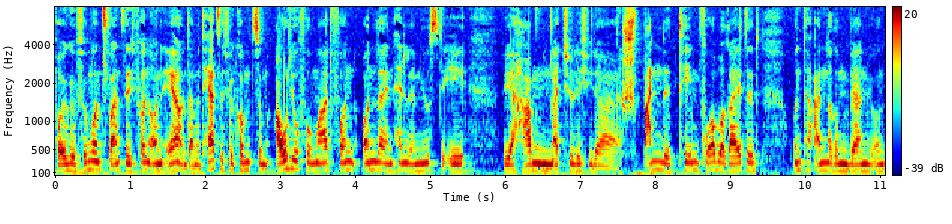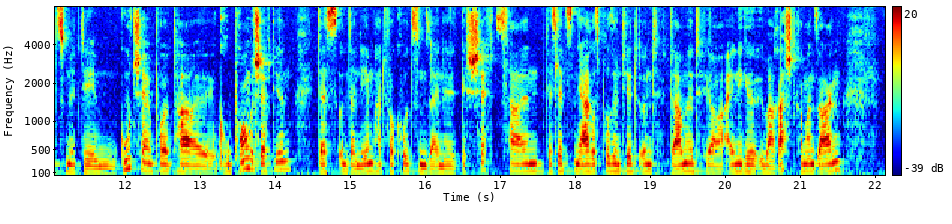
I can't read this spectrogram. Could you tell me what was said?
Folge 25 von On Air und damit herzlich willkommen zum Audioformat von onlinehändlernews.de. Wir haben natürlich wieder spannende Themen vorbereitet. Unter anderem werden wir uns mit dem Gutscheinportal Groupon beschäftigen. Das Unternehmen hat vor kurzem seine Geschäftszahlen des letzten Jahres präsentiert und damit ja einige überrascht, kann man sagen.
